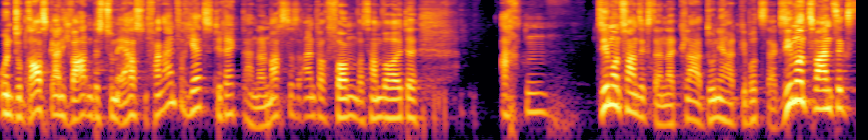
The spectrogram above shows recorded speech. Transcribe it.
und du brauchst gar nicht warten bis zum ersten, fang einfach jetzt direkt an, dann machst du es einfach vom, was haben wir heute, 8., 27. Na klar, Dunja hat Geburtstag. 27.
